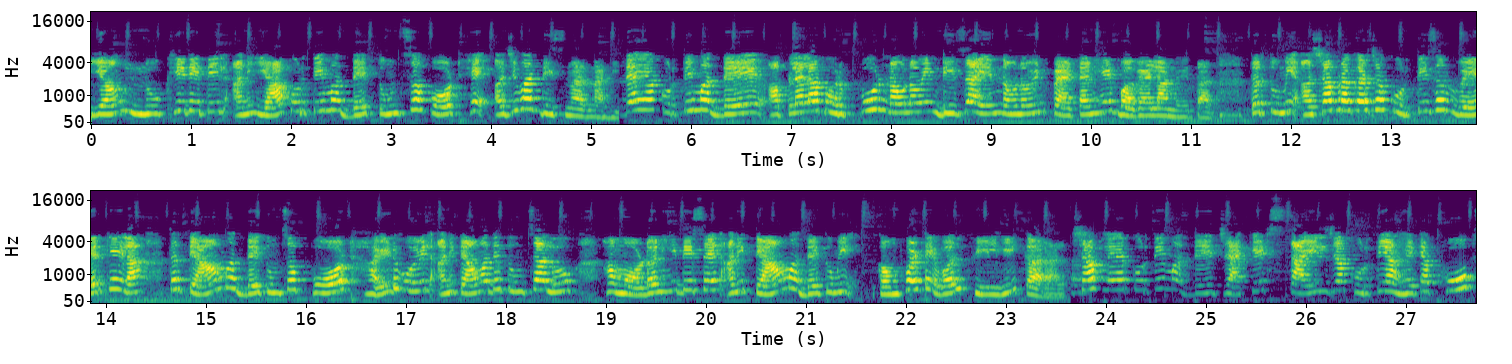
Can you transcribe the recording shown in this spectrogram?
यंग लुक ही देतील आणि या कुर्तीमध्ये तुमचं पोट हे अजिबात दिसणार नाही. त्या या कुर्तीमध्ये आपल्याला भरपूर नवनवीन डिझाईन नवनवीन पॅटर्न हे बघायला मिळतात. तर तुम्ही अशा प्रकारच्या कुर्ती जर वेअर केला तर त्यामध्ये तुमचं पोट हाईड होईल आणि त्यामध्ये तुमचा लुक हा मॉडर्न ही दिसेल आणि त्यामध्ये तुम्ही कम्फर्टेबल फील ही कराल. अशा फ्लेअर मध्ये जॅकेट स्टाईल ज्या कुर्ती आहे त्या खूप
